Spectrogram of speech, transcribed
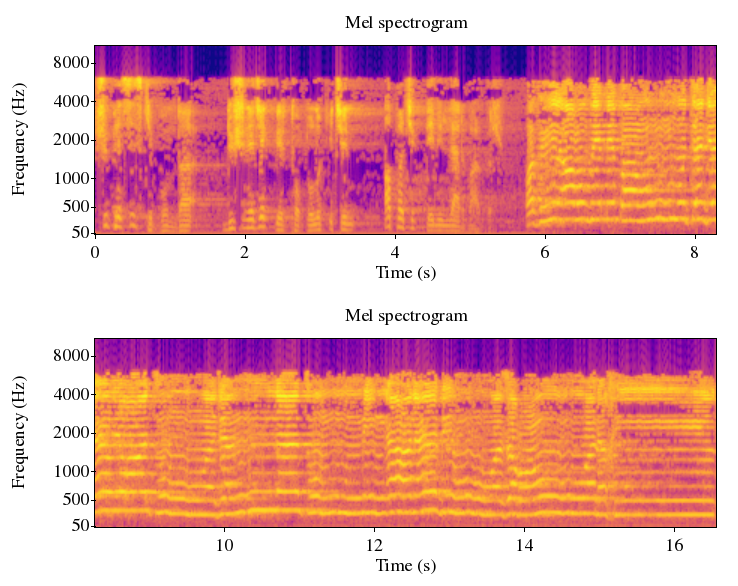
Şüphesiz ki bunda düşünecek bir topluluk için apaçık deliller vardır. وفي الأرض قطع متجاورات وجنات من أعناب وزرع ونخيل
